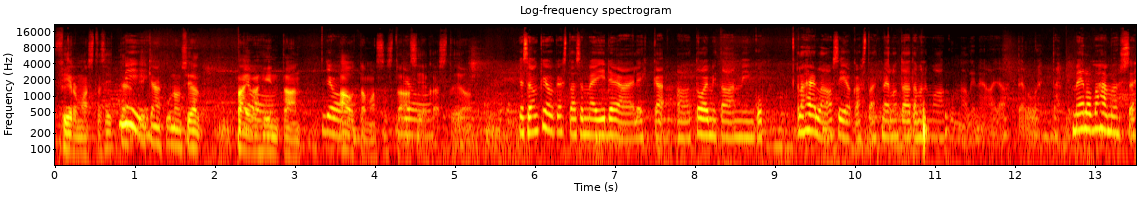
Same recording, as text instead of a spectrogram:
firmasta sitten niin. ikään kuin on siellä päivähintaan joo. auttamassa sitä joo. asiakasta. Joo. Ja se onkin oikeastaan se meidän idea, eli äh, toimitaan niin kuin lähellä asiakasta, että meillä on tämä tämmöinen maakunnallinen ajattelu. Että meillä on vähän myös se,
